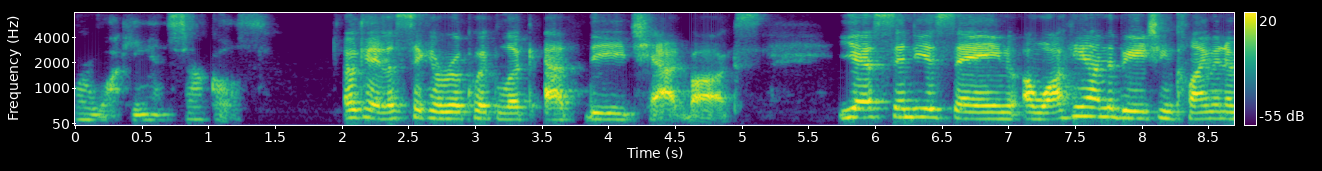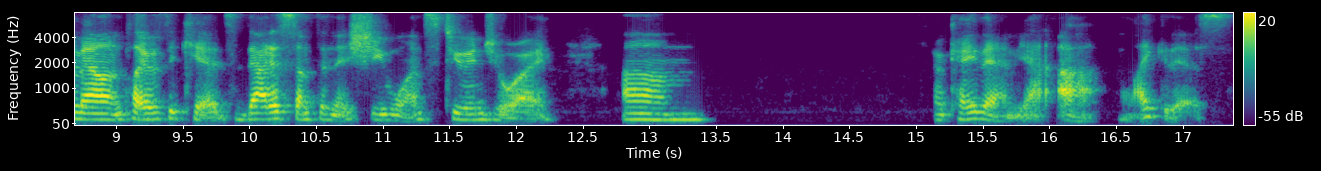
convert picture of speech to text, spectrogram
we're walking in circles. Okay, let's take a real quick look at the chat box. Yes, Cindy is saying uh, walking on the beach and climbing a mountain, play with the kids. That is something that she wants to enjoy. Um, okay, then, yeah, ah, I like this.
